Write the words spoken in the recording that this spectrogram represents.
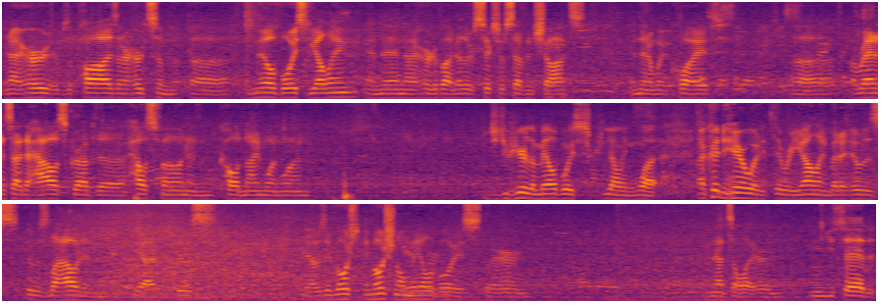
And I heard it was a pause, and I heard some uh, a male voice yelling, and then I heard about another six or seven shots, and then it went quiet. Uh, I ran inside the house, grabbed the house phone, and called 911. Did you hear the male voice yelling what? I couldn't hear what they were yelling, but it, it was it was loud, and yeah, it was yeah, it was an emotion, emotional male voice that I heard, and that's all I heard. You said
